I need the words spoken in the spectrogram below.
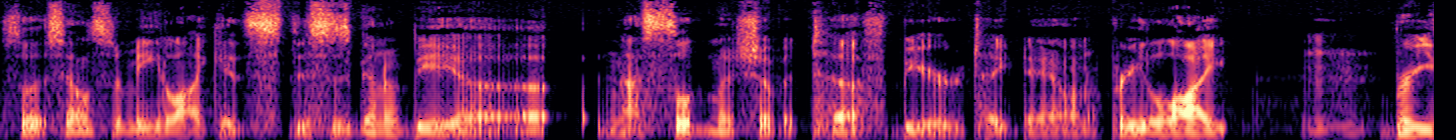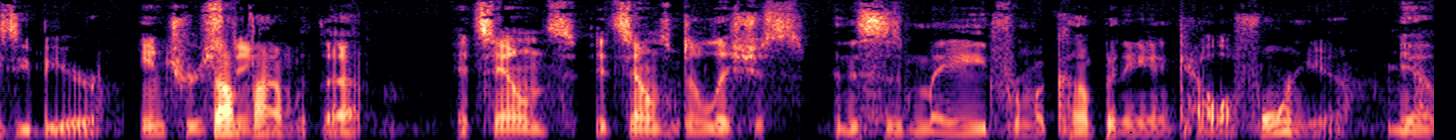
So it sounds to me like it's this is going to be a, a not so much of a tough beer to take down, a pretty light, hmm breezy beer. So Interesting. I'm fine with that. It sounds. It sounds delicious. And this is made from a company in California. Yeah.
